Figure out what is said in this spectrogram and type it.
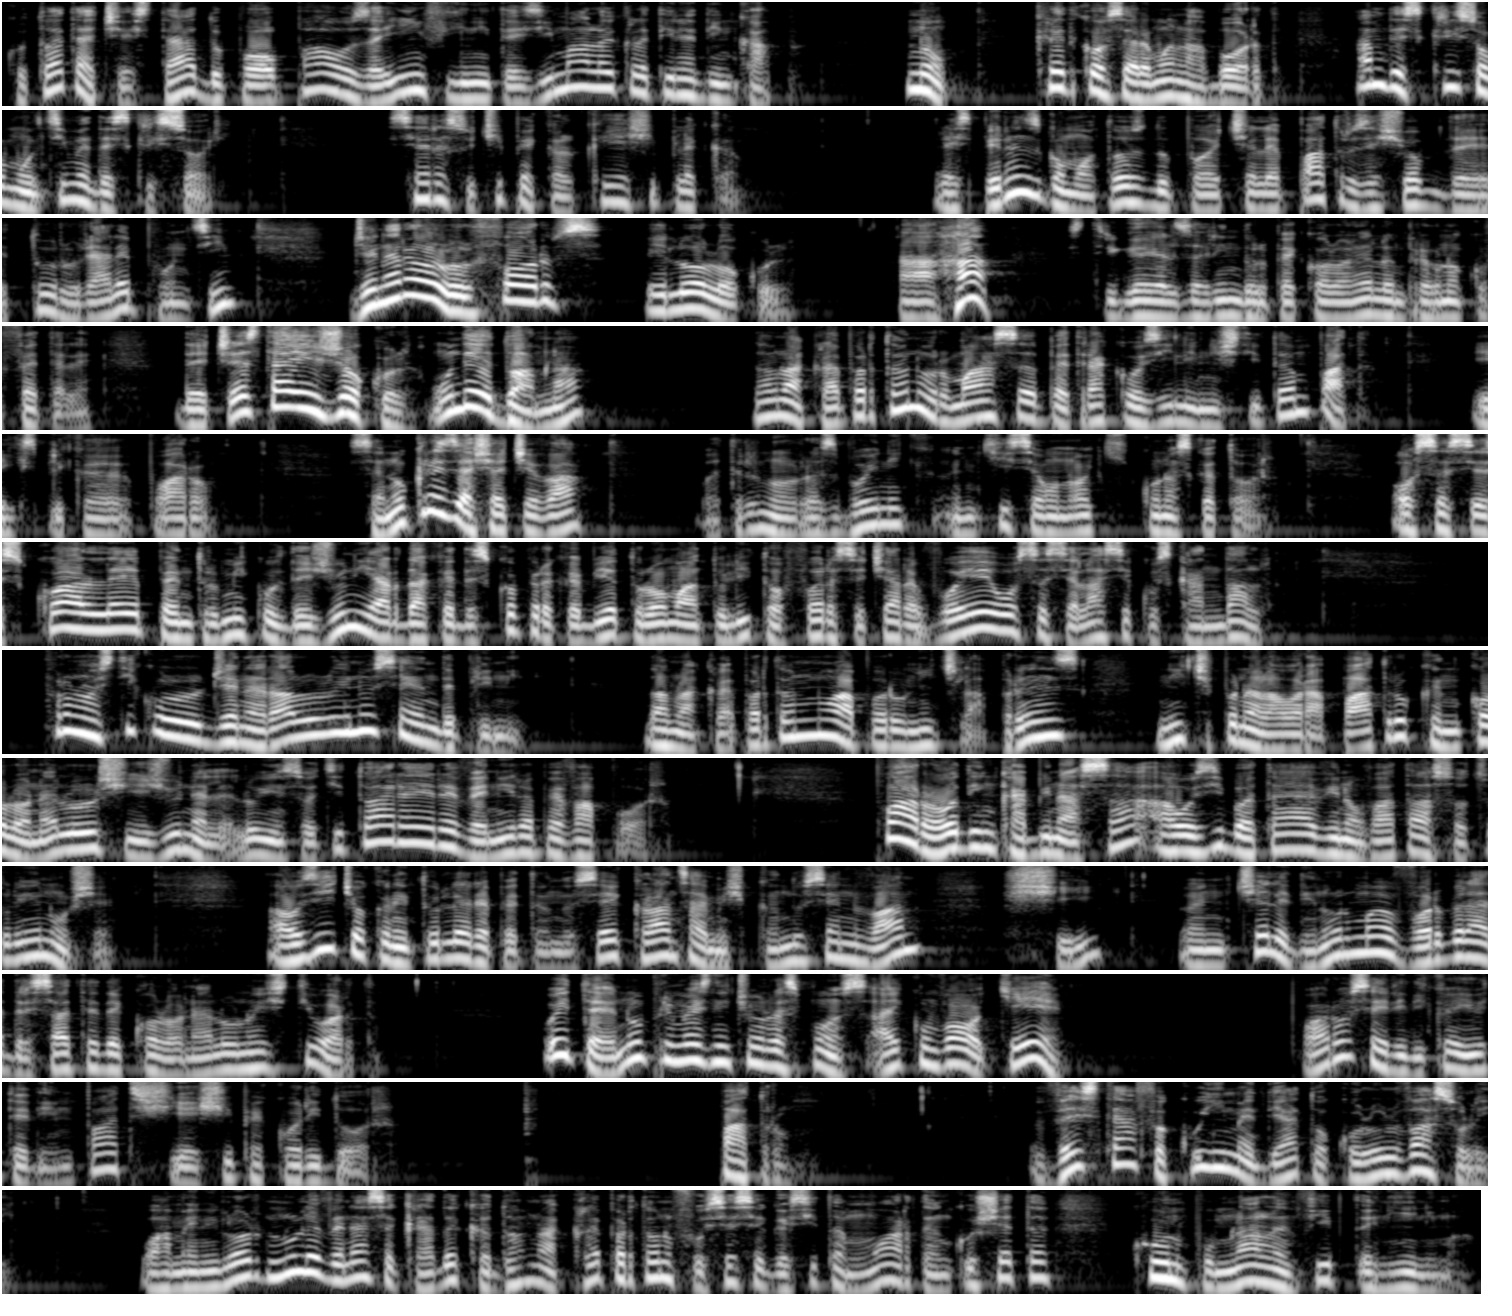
Cu toate acestea, după o pauză infinitezimală, clătine din cap. Nu, cred că o să rămân la bord. Am descris o mulțime de scrisori. Se răsuci pe călcâie și plecă. Respirând zgomotos după cele 48 de tururi ale punții, generalul Forbes îi luă locul. Aha!" strigă el zărindu-l pe colonel împreună cu fetele. Deci ăsta e jocul. Unde e doamna?" Doamna Clapperton urma să petreacă o zi liniștită în pat, îi explică Poirot. Să nu crezi așa ceva, bătrânul războinic închise un ochi cunoscător. O să se scoale pentru micul dejun, iar dacă descoperă că bietul om a tulit-o fără să ceară voie, o să se lase cu scandal. Pronosticul generalului nu se îndeplini. Doamna Clapperton nu a apărut nici la prânz, nici până la ora 4, când colonelul și junele lui însoțitoare reveniră pe vapor. Poirot, din cabina sa, auzi bătaia vinovată a soțului în ușe. Auzi ciocăniturile repetându-se, clanța mișcându-se în van și, în cele din urmă, vorbele adresate de colonelul unui steward. Uite, nu primesc niciun răspuns. Ai cumva o cheie?" Poirot se ridică iute din pat și ieși pe coridor. 4. Vestea făcu imediat ocolul vasului. Oamenilor nu le venea să creadă că doamna Clapperton fusese găsită moartă în cușetă cu un pumnal înfipt în inimă.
